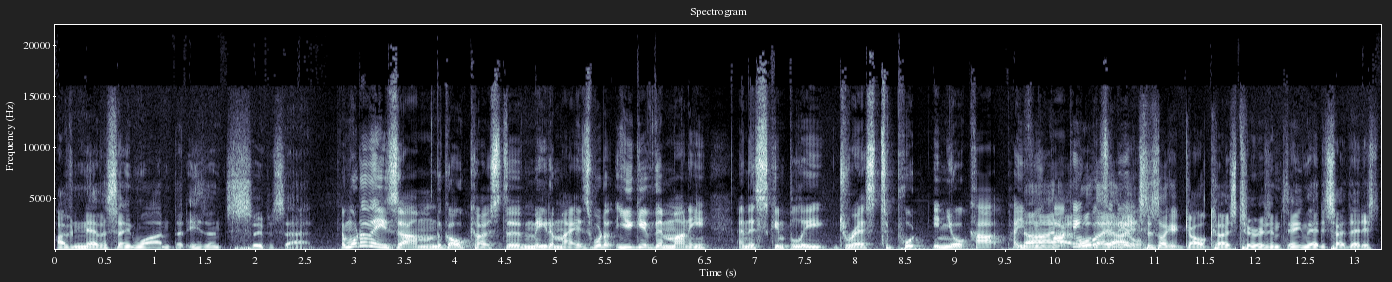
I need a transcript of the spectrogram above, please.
I've never seen one that isn't super sad. And what are these? Um, the Gold Coast, the meter maids. What are, you give them money, and they're skimpily dressed to put in your cart, pay No, for your no, parking. all What's they the are, deal? it's just like a Gold Coast tourism thing. They're, so they're just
